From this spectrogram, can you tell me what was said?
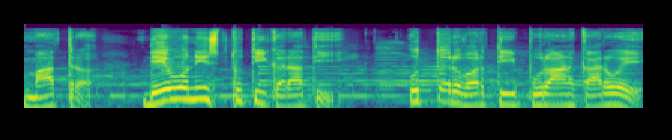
માત્ર દેવોની સ્તુતિ કરાતી. ઉત્તરવર્તી પુરાણકારોએ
